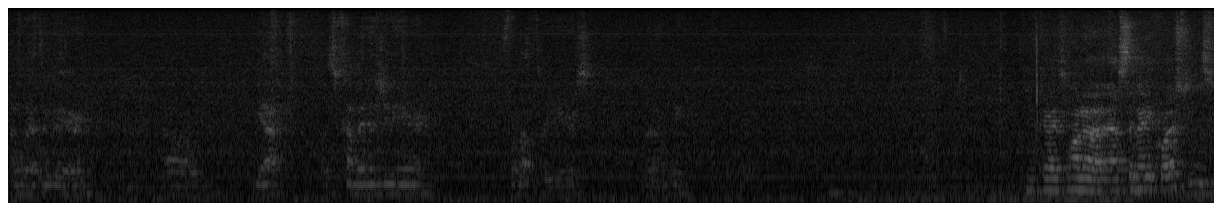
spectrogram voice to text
I'm glad they're there. Um, yeah, I was a combat engineer for about three years. You guys want to ask them any questions?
